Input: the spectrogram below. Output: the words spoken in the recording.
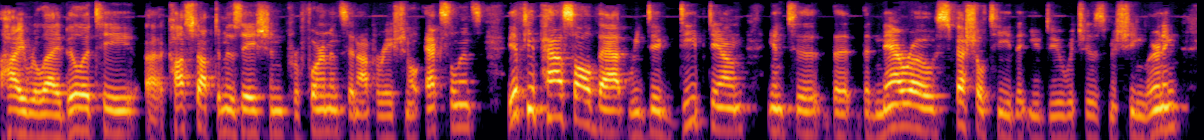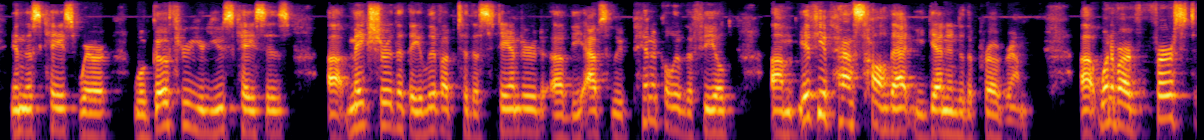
high reliability, uh, cost optimization, performance, and operational excellence. If you pass all that, we dig deep down into the, the narrow specialty that you do, which is machine learning in this case, where we'll go through your use cases, uh, make sure that they live up to the standard of the absolute pinnacle of the field. Um, if you pass all that, you get into the program. Uh, one of our first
